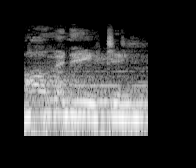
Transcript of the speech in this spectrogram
Dominating.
